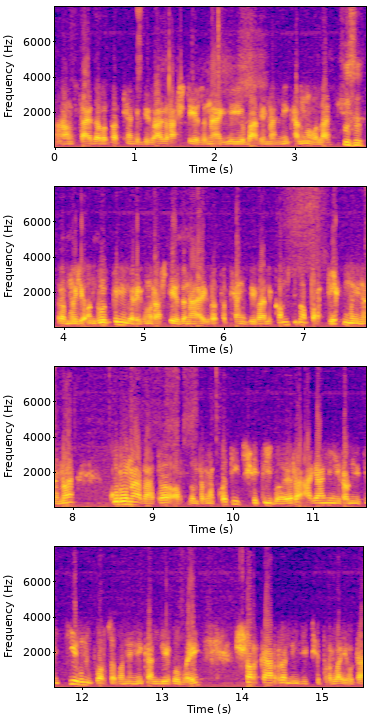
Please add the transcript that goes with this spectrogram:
सायद अब तथ्याङ्क विभाग राष्ट्रिय योजना आयोगले यो बारेमा निकाल्नु होला। र मैले अनुरोध पनि गरेको राष्ट्रिय योजना आयोग र तथ्याङ्क विभागले कम्तीमा प्रत्येक महिनामा कोरोनाबाट अर्थतन्त्रमा कति क्षति भयो र आगामी रणनीति के हुनुपर्छ भन्ने निकालिएको भए सरकार र निजी क्षेत्रलाई एउटा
